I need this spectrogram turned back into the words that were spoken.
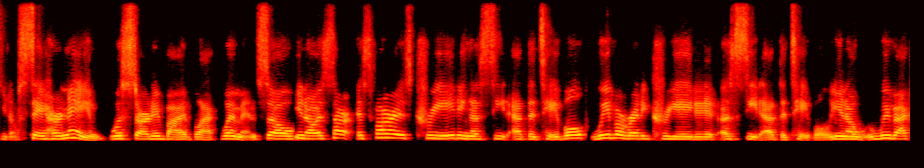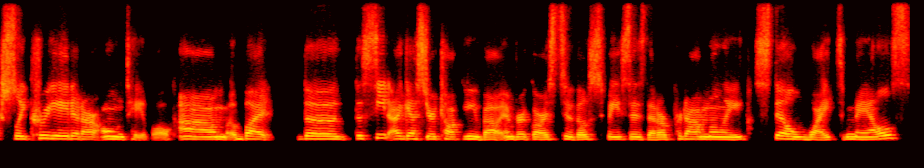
You know say her name was started by black women. So you know as far as far as creating a seat at the table we've already created a seat at the table. You know we've actually created our own table. Um, but the the seat i guess you're talking about in regards to those spaces that are predominantly still white males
